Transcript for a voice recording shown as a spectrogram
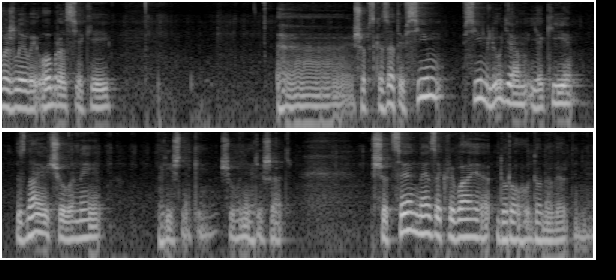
важливий образ, який, е, щоб сказати всім, всім людям, які знають, що вони грішники, що вони грішать, що це не закриває дорогу до навернення.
